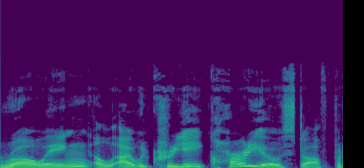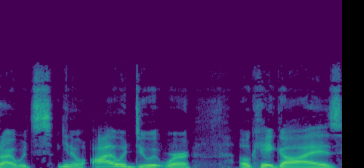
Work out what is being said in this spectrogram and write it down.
rowing. I would create cardio stuff, but I would, you know, I would do it where, okay, guys,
